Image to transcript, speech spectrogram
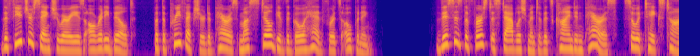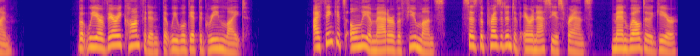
The future sanctuary is already built, but the Prefecture de Paris must still give the go ahead for its opening. This is the first establishment of its kind in Paris, so it takes time. But we are very confident that we will get the green light. I think it's only a matter of a few months, says the president of Erinaceus France, Manuel de Aguirre,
